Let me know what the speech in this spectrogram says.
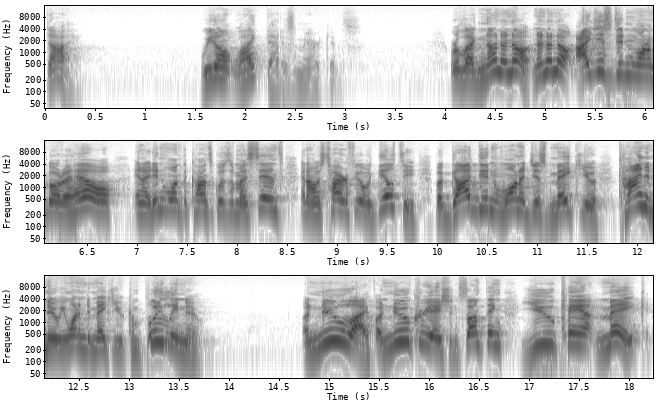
Die. We don't like that as Americans. We're like, no, no, no, no, no, no. I just didn't want to go to hell and I didn't want the consequences of my sins and I was tired of feeling guilty. But God didn't want to just make you kind of new, He wanted to make you completely new a new life, a new creation, something you can't make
